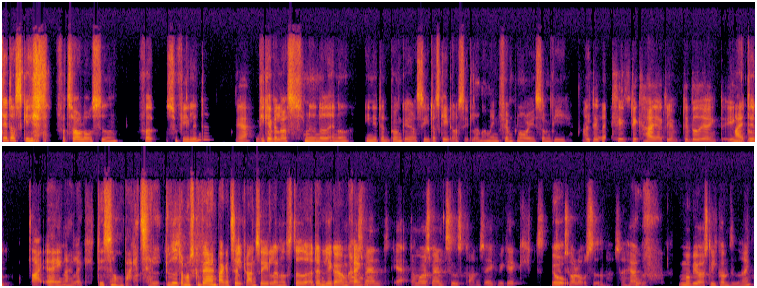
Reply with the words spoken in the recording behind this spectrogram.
Det, der skete for 12 år siden for Sofie Linde, Ja. vi kan vel også smide noget andet ind i den bunke og sige, der skete også et eller andet med en 15-årig, som vi... Ej, det, det, det har jeg glemt. Det ved jeg ikke. Ingen Nej, det, nej, jeg aner heller ikke. Det er sådan nogle bagatel. Du ved, der må sgu være en bagatelgrænse et eller andet sted, og den ligger Der må, omkring... også være en, ja, der må også være en tidsgrænse, ikke? Vi kan ikke... Det er 12 år siden, så her Uff. Må vi også lige komme videre, ikke?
